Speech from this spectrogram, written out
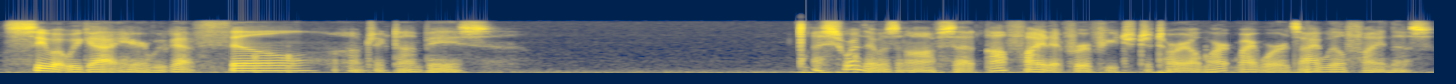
Let's see what we got here. We've got fill, object on base. I swear there was an offset. I'll find it for a future tutorial. Mark my words, I will find this.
